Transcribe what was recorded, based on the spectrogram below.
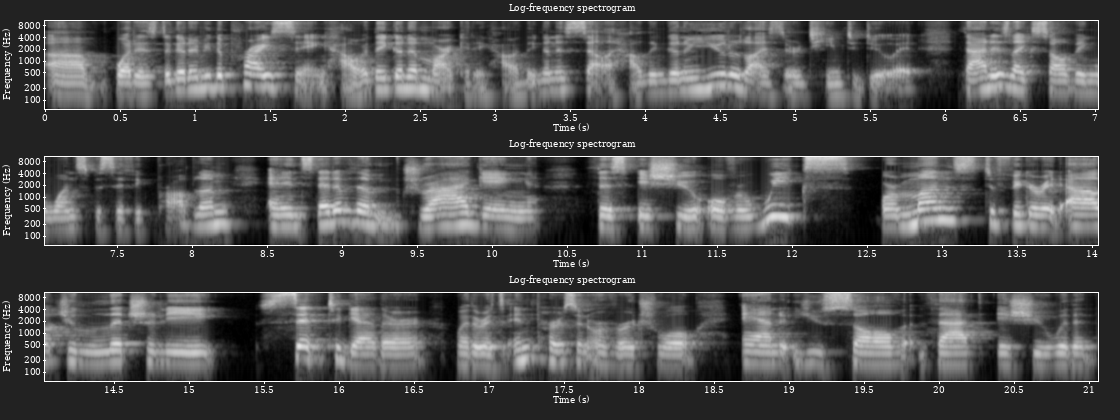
Uh, what is going to be the pricing? How are they going to market it? How are they going to sell it? How are they going to utilize their team to do it? That is like solving one specific problem. And instead of them dragging this issue over weeks or months to figure it out. You literally sit together, whether it's in person or virtual, and you solve that issue with a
